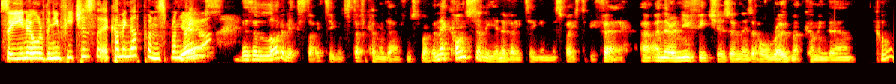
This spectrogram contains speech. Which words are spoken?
so you know all the new features that are coming up on Splunk yes. AR? there's a lot of exciting stuff coming down from Splunk, and they're constantly innovating in the space. To be fair, uh, and there are new features, and there's a whole roadmap coming down. Cool,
